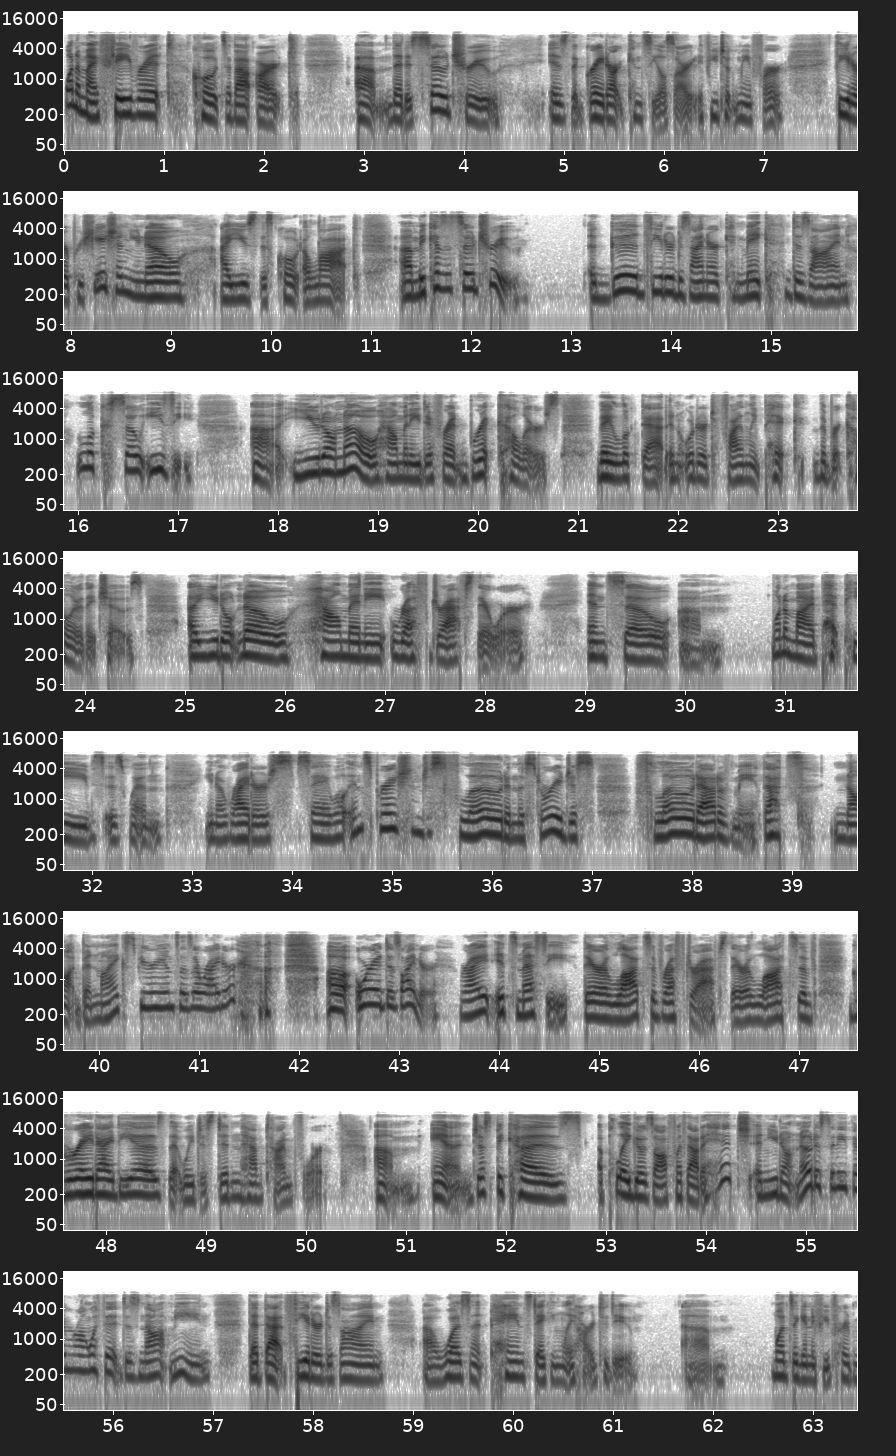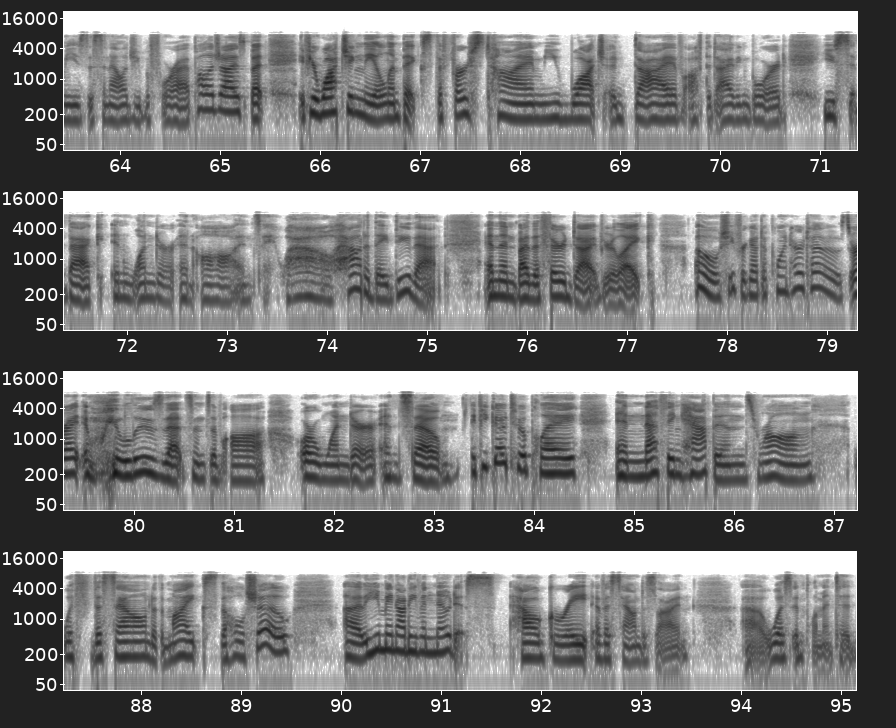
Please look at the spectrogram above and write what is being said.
One of my favorite quotes about art um, that is so true is that great art conceals art. If you took me for theater appreciation, you know I use this quote a lot um, because it's so true. A good theater designer can make design look so easy. Uh, you don't know how many different brick colors they looked at in order to finally pick the brick color they chose. Uh, you don't know how many rough drafts there were. And so, um, one of my pet peeves is when you know, writers say, well, inspiration just flowed and the story just flowed out of me. That's not been my experience as a writer uh, or a designer, right? It's messy. There are lots of rough drafts. There are lots of great ideas that we just didn't have time for. Um, and just because a play goes off without a hitch and you don't notice anything wrong with it does not mean that that theater design uh, wasn't painstakingly hard to do. Um, once again, if you've heard me use this analogy before, I apologize. But if you're watching the Olympics, the first time you watch a dive off the diving board, you sit back in wonder and awe and say, wow, how did they do that? And then by the third dive, you're like, oh, she forgot to point her toes, right? And we lose that sense of awe or wonder. And so if you go to a play and nothing happens wrong with the sound or the mics, the whole show, uh, you may not even notice how great of a sound design uh, was implemented.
